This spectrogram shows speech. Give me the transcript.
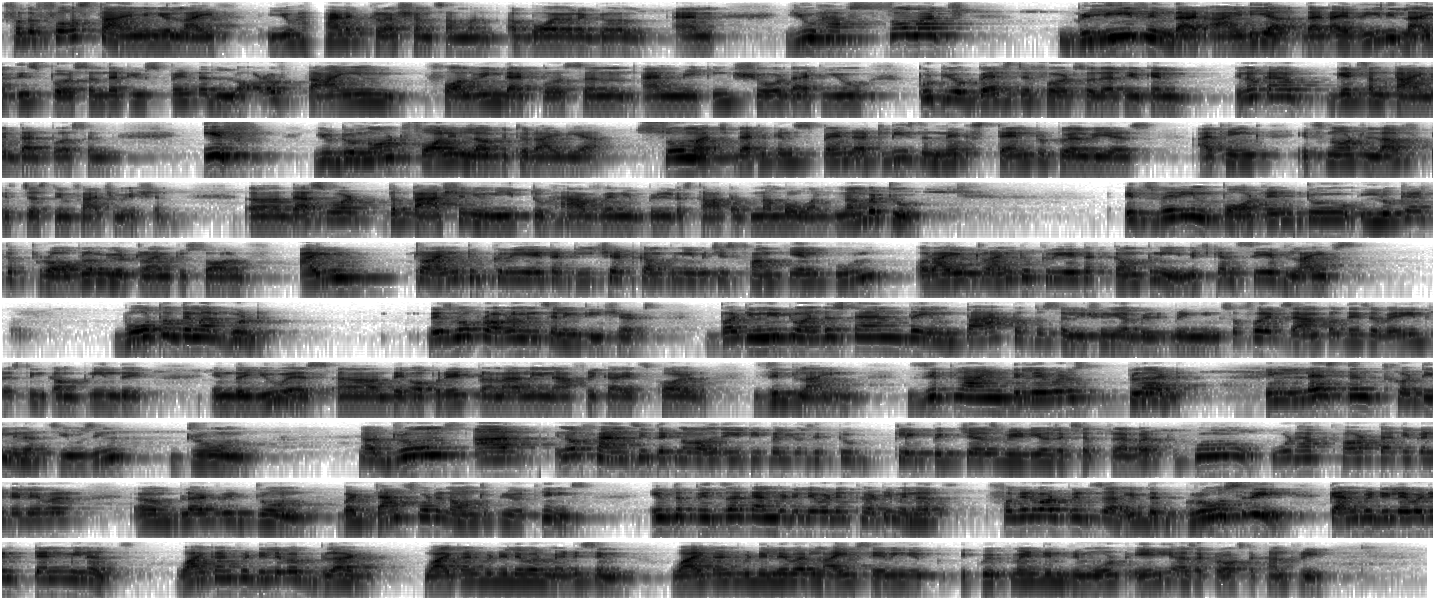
for the first time in your life you had a crush on someone a boy or a girl and you have so much belief in that idea that i really like this person that you spend a lot of time following that person and making sure that you put your best effort so that you can you know kind of get some time with that person if you do not fall in love with your idea so much that you can spend at least the next 10 to 12 years. I think it's not love, it's just infatuation. Uh, that's what the passion you need to have when you build a startup. Number one. Number two, it's very important to look at the problem you're trying to solve. Are you trying to create a t-shirt company which is funky and cool or are you trying to create a company which can save lives? Both of them are good. There's no problem in selling t-shirts but you need to understand the impact of the solution you are bringing. So for example there's a very interesting company in the in the us uh, they operate primarily in africa. It's called zipline. Zipline delivers blood in less than 30 minutes using drone now drones are you know fancy technology people use it to click pictures videos etc but who would have thought that you can deliver uh, blood with drone but that's what an entrepreneur thinks if the pizza can be delivered in 30 minutes, forget about pizza. If the grocery can be delivered in 10 minutes, why can't we deliver blood? Why can't we deliver medicine? Why can't we deliver life saving equipment in remote areas across the country?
